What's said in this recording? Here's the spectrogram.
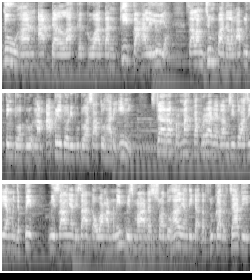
Tuhan adalah kekuatan kita. Haleluya. Salam jumpa dalam uplifting 26 April 2021 hari ini. Saudara pernahkah berada dalam situasi yang menjepit? Misalnya di saat keuangan menipis malah ada sesuatu hal yang tidak terduga terjadi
